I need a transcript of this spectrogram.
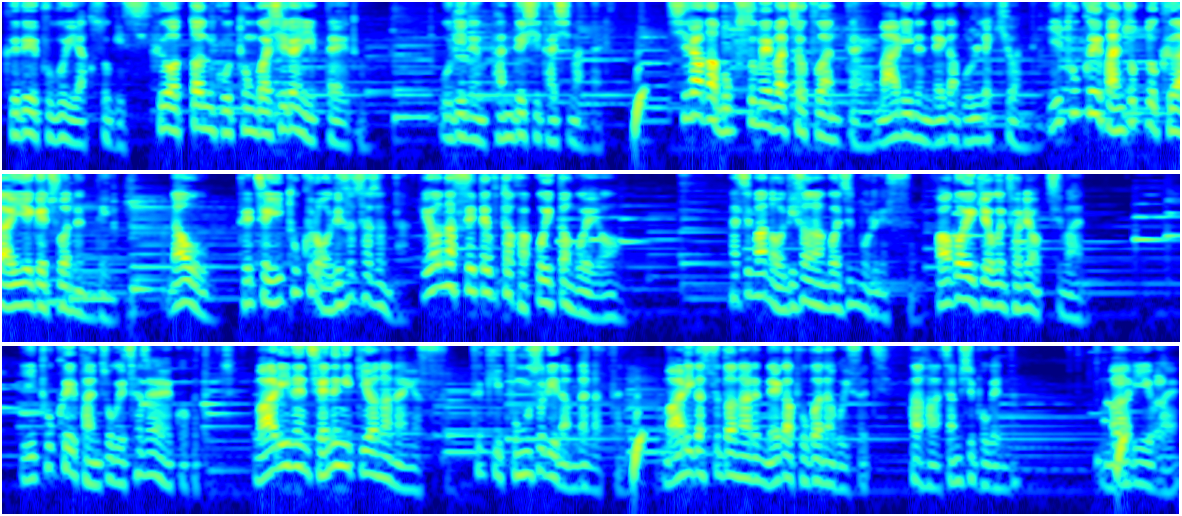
그들 부부의 약속이지. 그 어떤 고통과 시련이 있다 해도 우리는 반드시 다시 만나리 시라가 목숨을 바쳐 구한 딸 마리는 내가 몰래 키웠네. 이 토크의 반쪽도 그 아이에게 주었는데 나오 대체 이 토크를 어디서 찾았나? 깨어났을 때부터 갖고 있던 거예요. 하지만 어디서 난 건지 모르겠어요 과거의 기억은 전혀 없지만 이 토크의 반쪽을 찾아야 할 것 같았죠. 마리는 재능이 뛰어난 아이였어. 특히 궁술이 남달랐다네. 마리가 쓰던 활은 내가 보관하고 있었지. 하하 잠시 보겠나? 마리의 활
